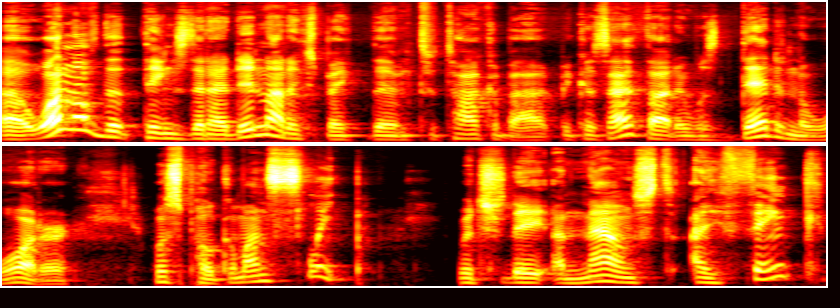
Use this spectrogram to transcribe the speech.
Uh, one of the things that I did not expect them to talk about because I thought it was dead in the water was Pokemon Sleep, which they announced I think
